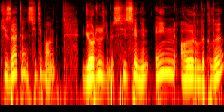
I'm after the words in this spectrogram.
Ki zaten Citibank gördüğünüz gibi hissenin en ağırlıklı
